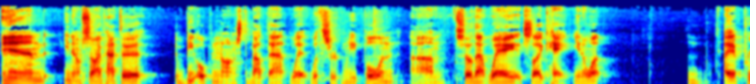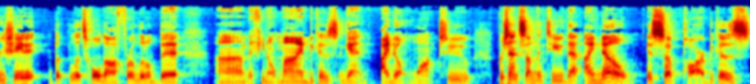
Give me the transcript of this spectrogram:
And you know, so I've had to be open and honest about that with with certain people, and um, so that way it's like, hey, you know what? I appreciate it, but let's hold off for a little bit um, if you don't mind, because again, I don't want to present something to you that I know is subpar because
